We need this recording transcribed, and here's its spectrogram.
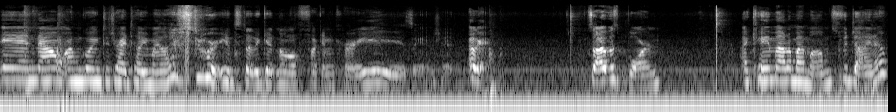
And now I'm going to try to tell you my life story instead of getting all fucking crazy and shit. Okay. So I was born. I came out of my mom's vagina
